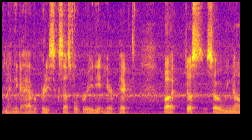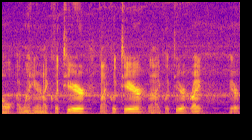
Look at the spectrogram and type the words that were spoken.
and I think I have a pretty successful gradient here picked but just so we know I went here and I clicked here then I clicked here then I clicked here right? Here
